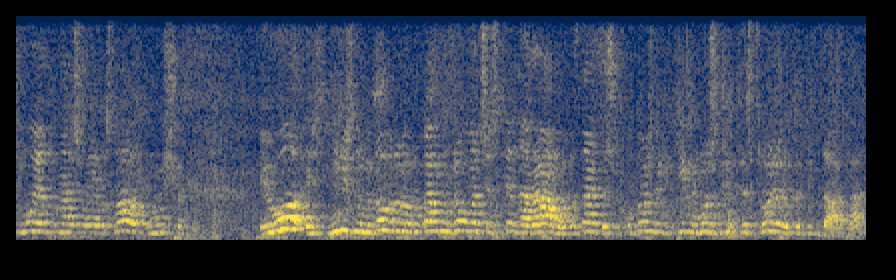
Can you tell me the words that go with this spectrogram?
Чому я зазначила Ярослава? Тому що його ніжними добрими руками зроблена частина рами. Ви знаєте, що художник, який не може піти столяри, то біда, так?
